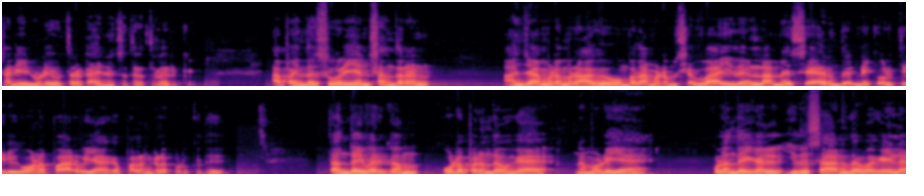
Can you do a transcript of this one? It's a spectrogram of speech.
சனியினுடைய உத்திரட்டாய் நட்சத்திரத்தில் இருக்குது அப்போ இந்த சூரியன் சந்திரன் அஞ்சாம் இடம் ராகு ஒன்பதாம் இடம் செவ்வாய் இது எல்லாமே சேர்ந்து இன்றைக்கி ஒரு திரிகோண பார்வையாக பலன்களை கொடுக்குது. தந்தை வர்க்கம் கூட பிறந்தவங்க நம்முடைய குழந்தைகள் இது சார்ந்த வகையில்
